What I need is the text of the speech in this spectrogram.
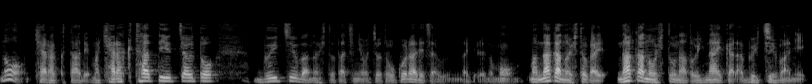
のキャラクターで、まあキャラクターって言っちゃうと VTuber の人たちにもちょっと怒られちゃうんだけれども、まあ中の人が、中の人などいないから VTuber に。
